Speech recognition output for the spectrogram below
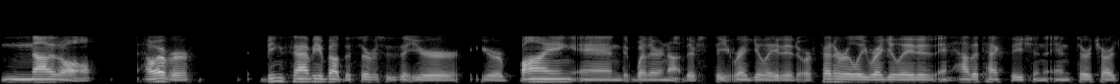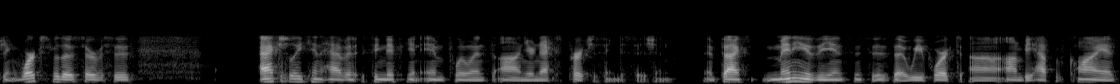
Not at all. However, being savvy about the services that you're you're buying and whether or not they're state regulated or federally regulated and how the taxation and surcharging works for those services actually can have a significant influence on your next purchasing decision. In fact, many of the instances that we've worked uh, on behalf of clients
